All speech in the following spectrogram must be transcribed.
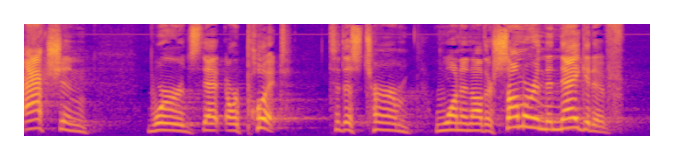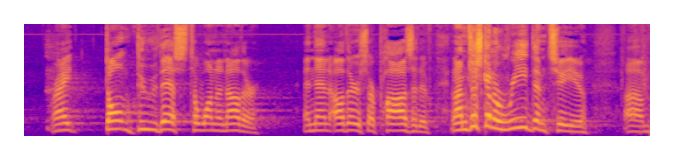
action words that are put to this term one another. Some are in the negative, right? Don't do this to one another. And then others are positive. And I'm just going to read them to you. Um,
